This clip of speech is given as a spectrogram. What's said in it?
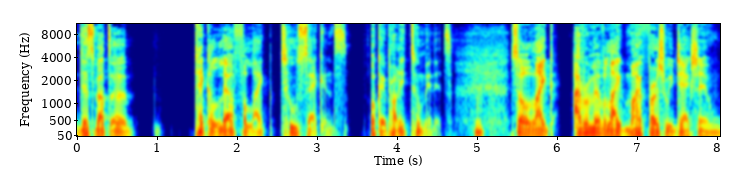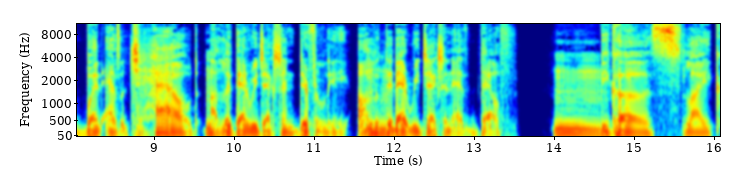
just about to take a left for like two seconds. Okay, probably two minutes. Hmm. So, like, I remember like my first rejection, but as a child, I Mhm. looked at rejection differently. I looked Mhm. at that rejection as death Mm. because, like,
